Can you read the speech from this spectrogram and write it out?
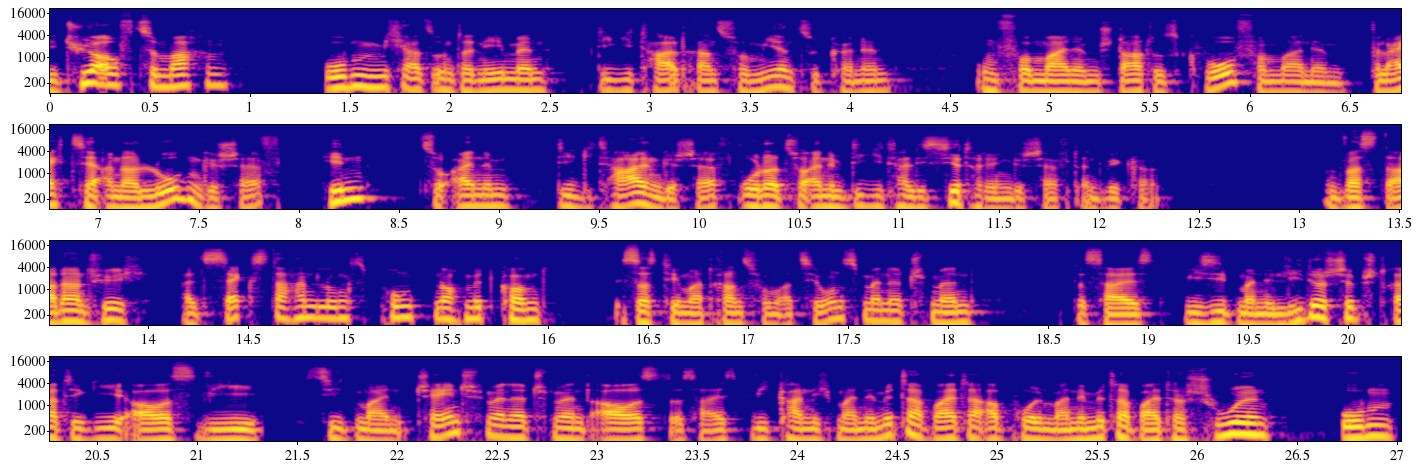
die Tür aufzumachen, um mich als Unternehmen digital transformieren zu können um von meinem Status quo, von meinem vielleicht sehr analogen Geschäft hin zu einem digitalen Geschäft oder zu einem digitalisierteren Geschäft entwickeln. Und was da natürlich als sechster Handlungspunkt noch mitkommt, ist das Thema Transformationsmanagement. Das heißt, wie sieht meine Leadership-Strategie aus? Wie sieht mein Change Management aus? Das heißt, wie kann ich meine Mitarbeiter abholen, meine Mitarbeiter schulen, um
